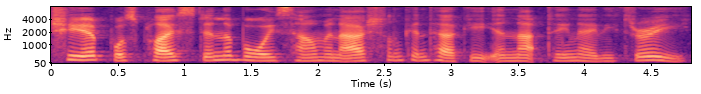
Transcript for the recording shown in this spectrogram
Chip was placed in the boys' home in Ashland, Kentucky in 1983.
